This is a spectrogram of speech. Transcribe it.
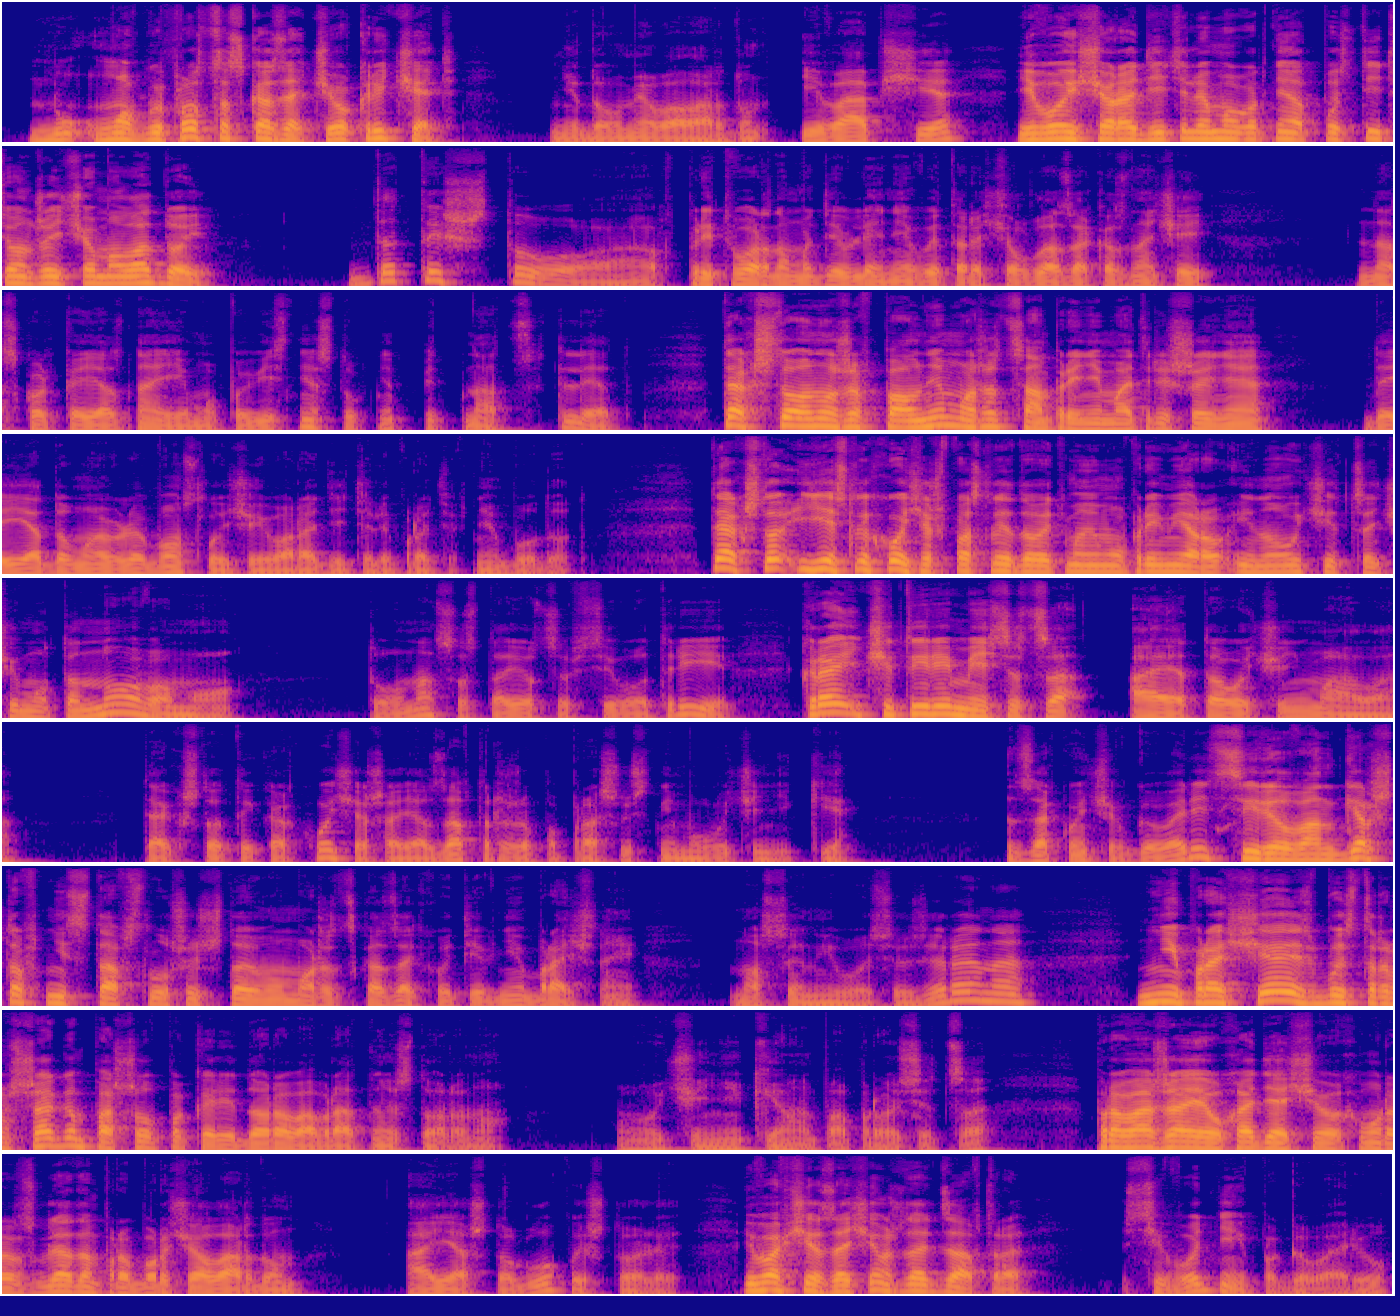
— Ну, мог бы просто сказать, чего кричать, — недоумевал Ардун. — И вообще... Его еще родители могут не отпустить, он же еще молодой. — Да ты что? — в притворном удивлении вытаращил глаза казначей. Насколько я знаю, ему по весне стукнет пятнадцать лет. Так что он уже вполне может сам принимать решения. Да и я думаю, в любом случае его родители против не будут. Так что, если хочешь последовать моему примеру и научиться чему-то новому, то у нас остается всего три, край четыре месяца, а это очень мало. Так что ты как хочешь, а я завтра же попрошу ним в ученики. Закончив говорить, Сирил Ван Герштов, не став слушать, что ему может сказать хоть и внебрачный, но сын его Сюзерена, не прощаясь, быстрым шагом пошел по коридору в обратную сторону. Ученики он попросится. Провожая уходящего хмурым взглядом, пробурчал Ардун. А я что, глупый, что ли? И вообще, зачем ждать завтра? Сегодня и поговорю.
